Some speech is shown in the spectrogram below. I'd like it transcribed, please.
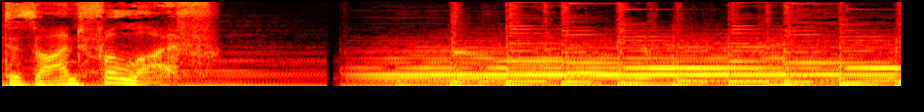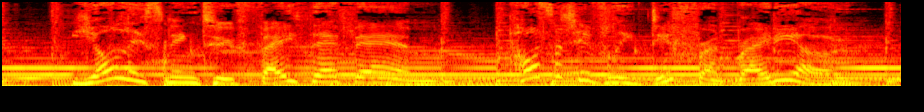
designed for life. You're listening to Faith FM, positively different radio.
